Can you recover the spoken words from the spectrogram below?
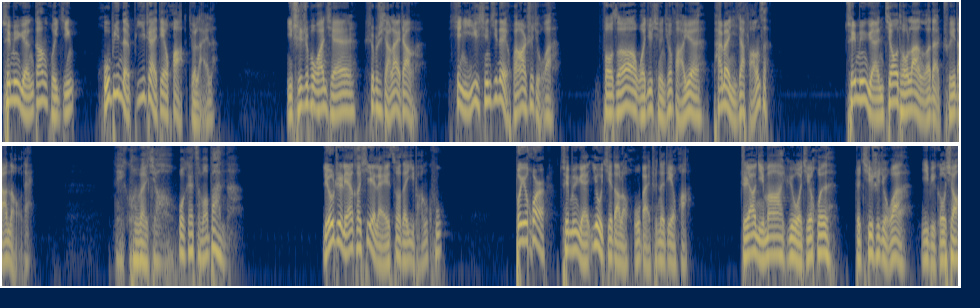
崔明远刚回京，胡斌的逼债电话就来了：“你迟迟不还钱，是不是想赖账啊？限你一个星期内还二十九万，否则我就请求法院拍卖你家房子。”崔明远焦头烂额的捶打脑袋，内坤外交，我该怎么办呢？刘志莲和谢磊坐在一旁哭。不一会儿，崔明远又接到了胡百春的电话：“只要你妈与我结婚，这七十九万一笔勾销。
